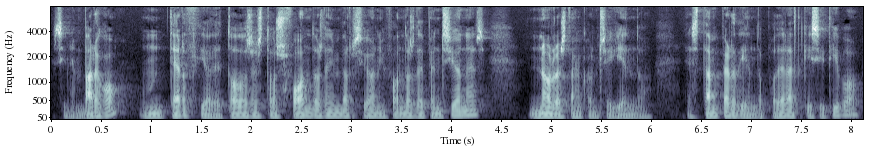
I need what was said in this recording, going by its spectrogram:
Sin embargo, un tercio de todos estos fondos de inversión y fondos de pensiones no lo están consiguiendo. Están perdiendo poder adquisitivo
